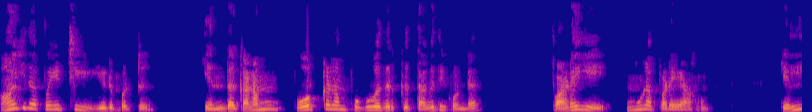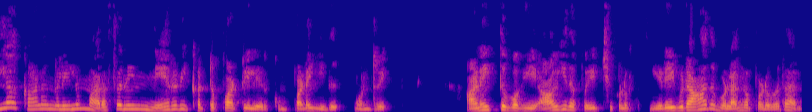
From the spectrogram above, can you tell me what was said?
ஆயுத பயிற்சியில் ஈடுபட்டு எந்த கணமும் போர்க்களம் புகுவதற்கு தகுதி கொண்ட படையே மூலப்படையாகும். எல்லா காலங்களிலும் அரசனின் நேரடி கட்டுப்பாட்டில் இருக்கும் படை இது ஒன்றே. அனைத்து வகை ஆயுத பயிற்சிகளும் இடைவிடாது வழங்கப்படுவதால்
